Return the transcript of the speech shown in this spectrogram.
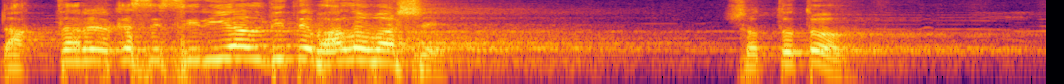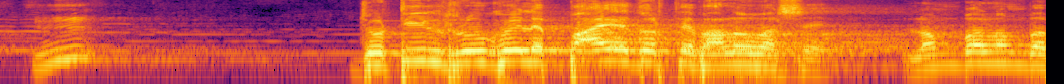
ডাক্তারের কাছে সিরিয়াল দিতে ভালোবাসে। সত্য তো? হুম? জটিল রোগ হইলে পায়ে ধরতে ভালোবাসে, লম্বা লম্বা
